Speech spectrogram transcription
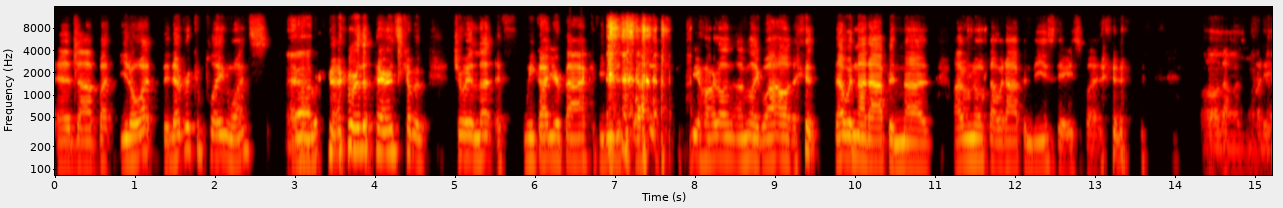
And uh, but you know what? They never complained once. Yeah. I, remember the parents coming, Joey, let if we got your back, if you need to be hard on. I'm like, wow, that would not happen. Uh, I don't know if that would happen these days, but oh, that was funny.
